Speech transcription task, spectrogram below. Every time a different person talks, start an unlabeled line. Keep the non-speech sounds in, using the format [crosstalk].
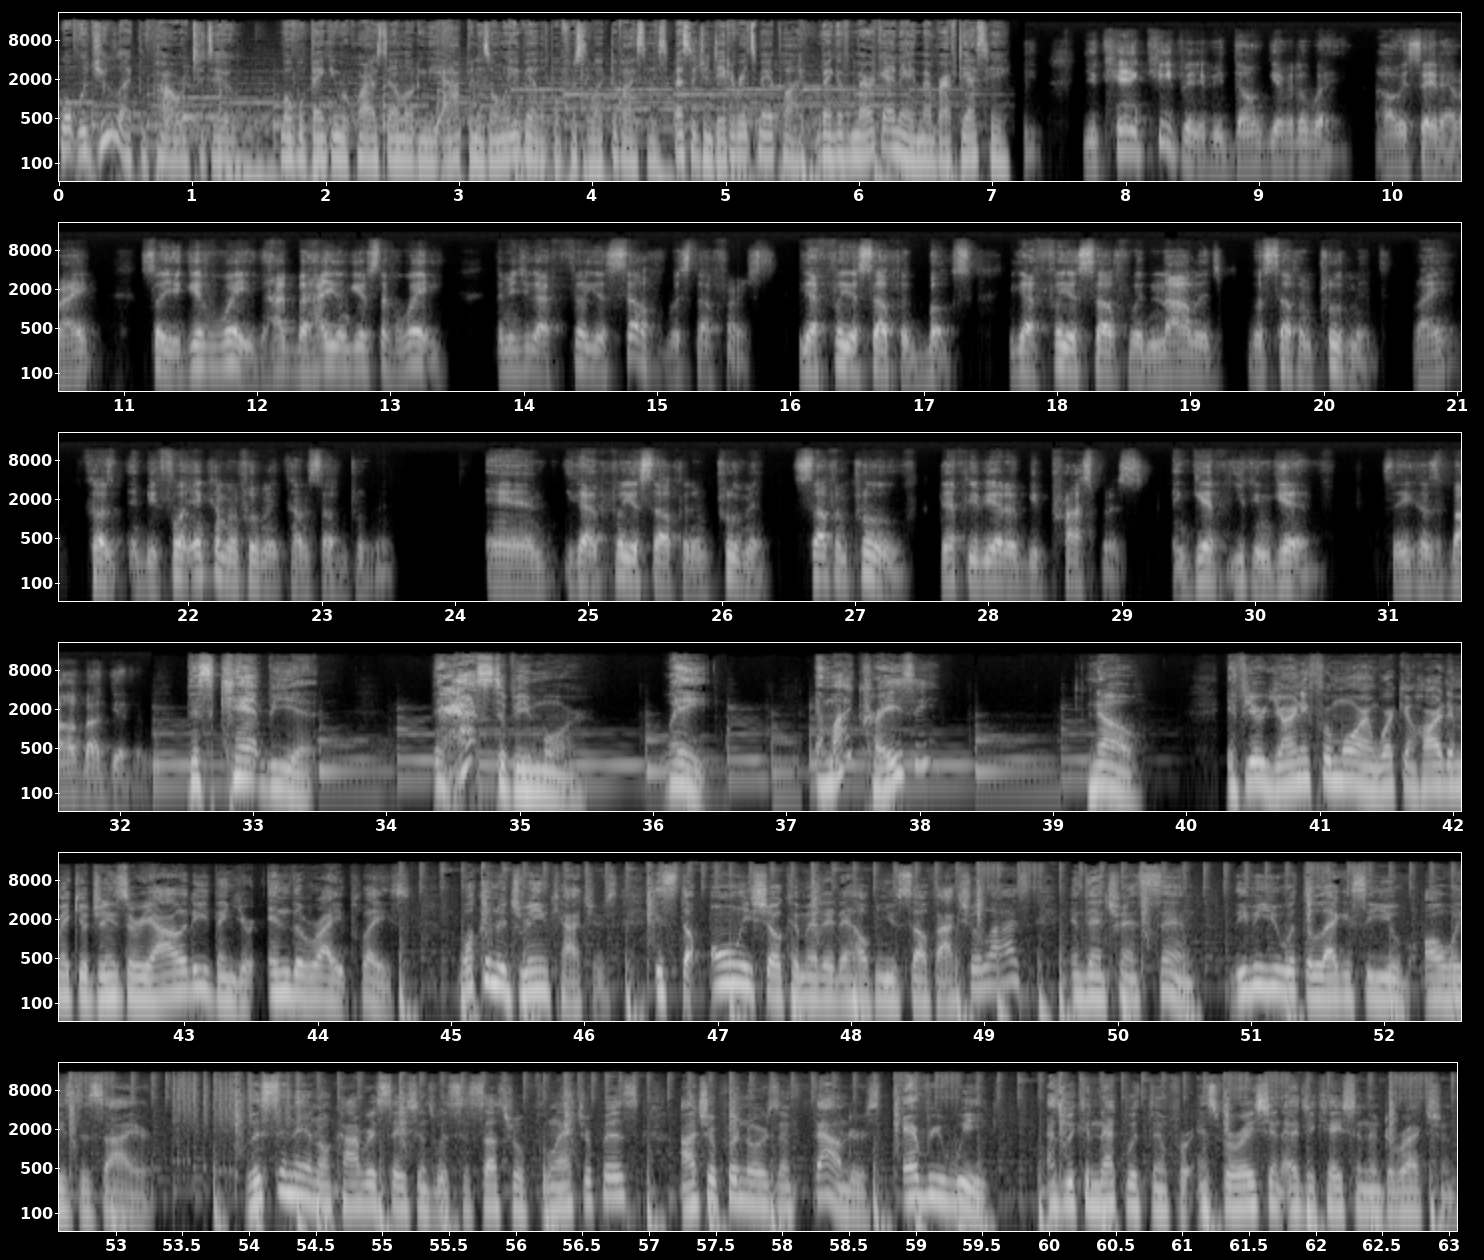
What would you like the power to do? Mobile banking requires downloading the app and is only available for select devices. Message and data rates may apply. Bank of America N.A. member FDIC.
You can't keep it if you don't give it away. I always say that, right? So you give away, how, but how you gonna give stuff away? That means you gotta fill yourself with stuff first. You gotta fill yourself with books. You gotta fill yourself with knowledge, with self-improvement, right? Because before income improvement comes self-improvement. And you gotta fill yourself with improvement, self-improve, definitely be able to be prosperous and give, you can give. See, because it's all about giving.
This can't be it. There has to be more. Wait, am I crazy? No. If you're yearning for more and working hard to make your dreams a reality, then you're in the right place. Welcome to Dreamcatchers. It's the only show committed to helping you self actualize and then transcend, leaving you with the legacy you've always desired. Listen in on conversations with successful philanthropists, entrepreneurs, and founders every week as we connect with them for inspiration, education, and direction.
